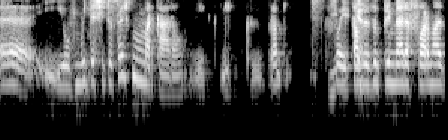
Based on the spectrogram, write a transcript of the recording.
Uh, e houve muitas situações que me marcaram e, e que, pronto, foi e, talvez a primeira forma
